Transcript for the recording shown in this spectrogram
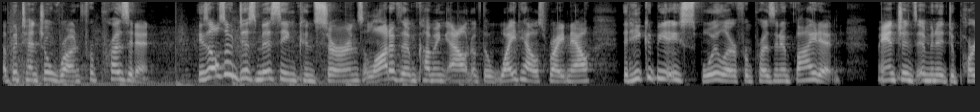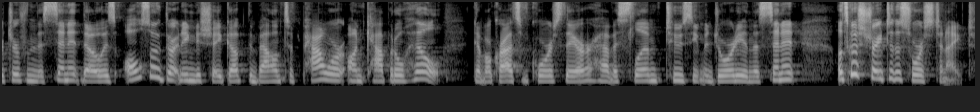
a potential run for president. He's also dismissing concerns, a lot of them coming out of the White House right now, that he could be a spoiler for President Biden. Manchin's imminent departure from the Senate, though, is also threatening to shake up the balance of power on Capitol Hill. Democrats, of course, there have a slim two seat majority in the Senate. Let's go straight to the source tonight.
